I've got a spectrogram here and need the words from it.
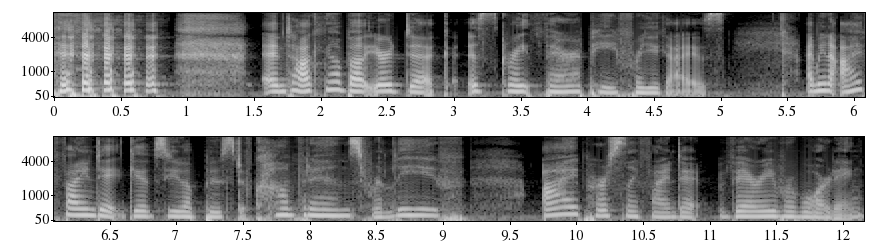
and talking about your dick is great therapy for you guys. I mean, I find it gives you a boost of confidence, relief. I personally find it very rewarding.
